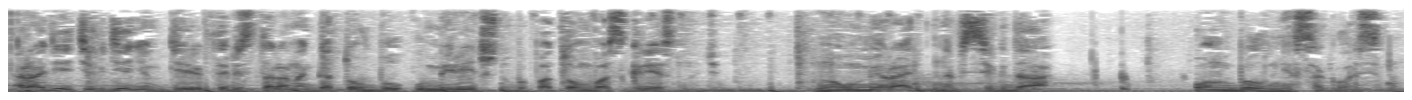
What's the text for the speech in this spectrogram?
Ради этих денег директор ресторана готов был умереть, чтобы потом воскреснуть. Но умирать навсегда он был не согласен.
